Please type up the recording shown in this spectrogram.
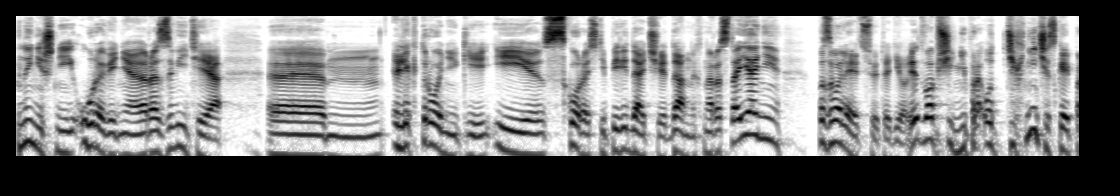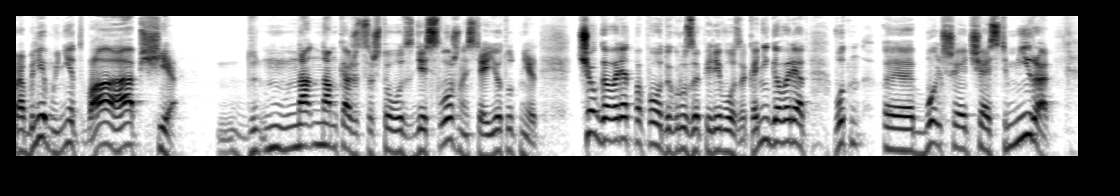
нынешний уровень развития Эм, электроники и скорости передачи данных на расстоянии позволяет все это делать. Это вообще не про... Вот технической проблемы нет вообще. Нам кажется, что вот здесь сложность, а ее тут нет. Что говорят по поводу грузоперевозок? Они говорят, вот э, большая часть мира э,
